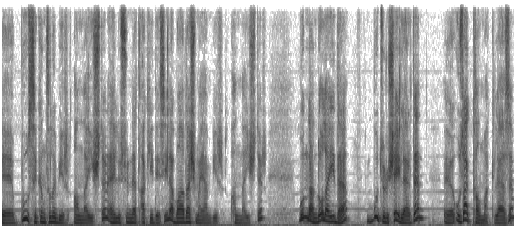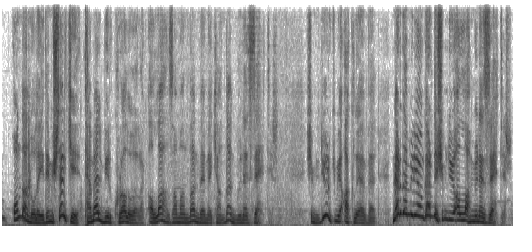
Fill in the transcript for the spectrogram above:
e, bu sıkıntılı bir anlayıştır. Ehli sünnet akidesiyle bağdaşmayan bir anlayıştır. Bundan dolayı da bu tür şeylerden e, uzak kalmak lazım. Ondan dolayı demişler ki temel bir kural olarak Allah zamandan ve mekandan münezzehtir. Şimdi diyor ki bir aklı evvel. Nereden biliyorsun kardeşim diyor Allah münezzehtir.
